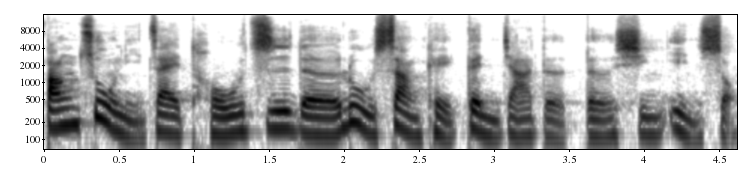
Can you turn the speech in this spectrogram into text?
帮助你在投资的路上可以更加的得心应手。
